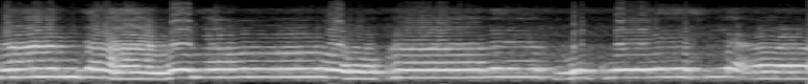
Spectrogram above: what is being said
tham gia với nhau pha với phụ quê. uh,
